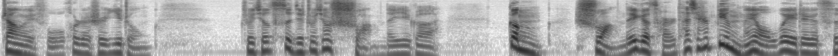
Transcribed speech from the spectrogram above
站位服，或者是一种追求刺激、追求爽的一个更。爽的一个词儿，它其实并没有为这个词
